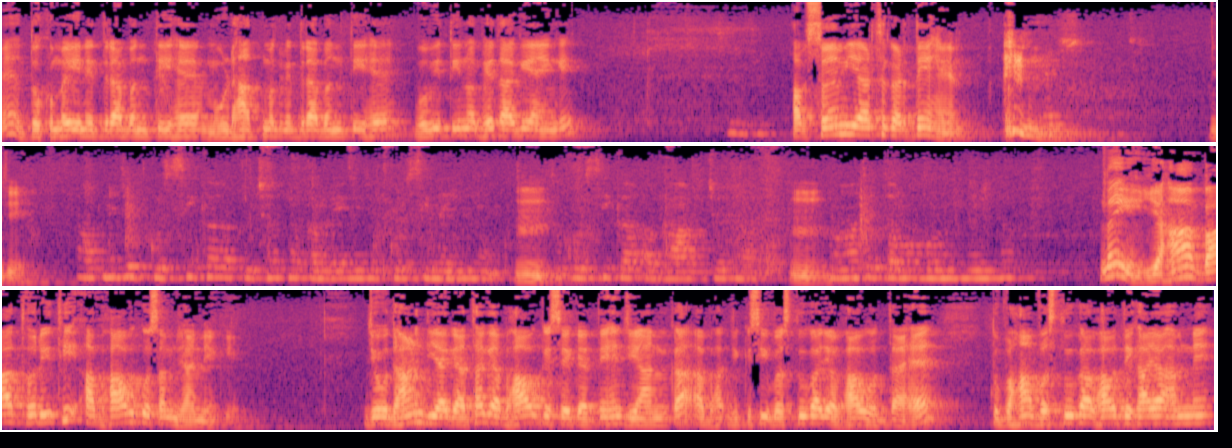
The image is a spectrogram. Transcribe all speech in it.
है दुखमयी निद्रा बनती है मूढ़ात्मक निद्रा बनती है वो भी तीनों भेद आगे आएँगे। अब स्वयं ये अर्थ करते हैं। जी। आपने जब कुर्सी का पूछा था कमरे में जब कुर्सी नहीं है हम्म। तो कुर्सी का अभाव जो था हम्म। वहाँ तो तमोगुण नहीं था? नहीं यहाँ बात हो रही थी अभाव को समझाने की। जो उदाहरण दिया गया था कि अभाव किसे कहते हैं ज्ञान का अभाव किसी वस्तु का जो अभाव होता है तो वहाँ वस्तु का भाव दिखाया हमने,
